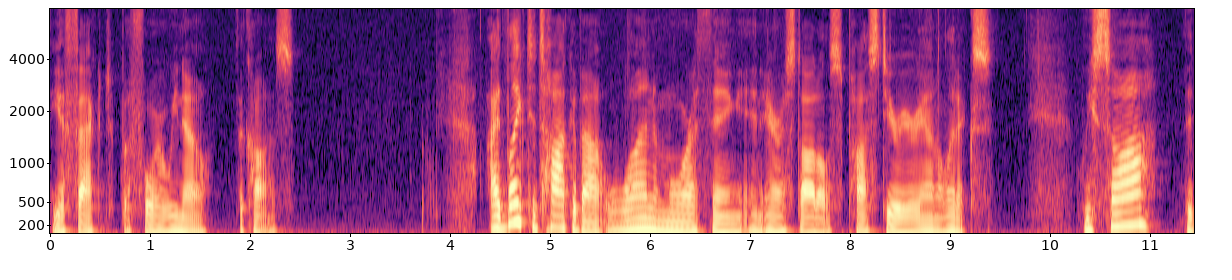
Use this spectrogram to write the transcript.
the effect before we know the cause. I'd like to talk about one more thing in Aristotle's posterior analytics. We saw the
